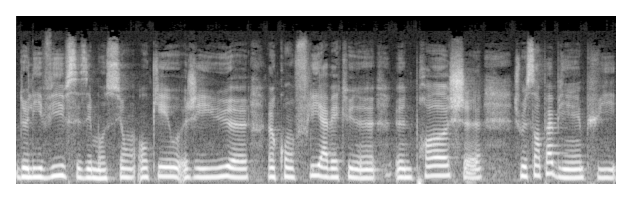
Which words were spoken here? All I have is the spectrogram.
de les vivre, ces émotions. OK, j'ai eu un conflit avec une, une proche, je me sens pas bien, puis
